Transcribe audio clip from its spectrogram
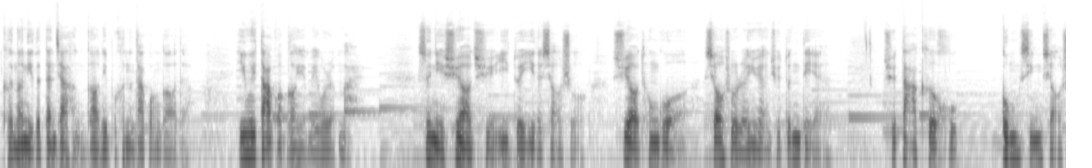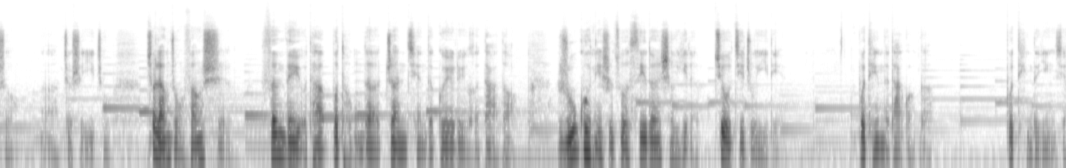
可能你的单价很高，你不可能打广告的，因为打广告也没有人买，所以你需要去一对一的销售，需要通过销售人员去蹲点，去大客户攻心销售啊，这是一种，这两种方式分别有它不同的赚钱的规律和大道。如果你是做 C 端生意的，就记住一点，不停的打广告。不停的营销。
